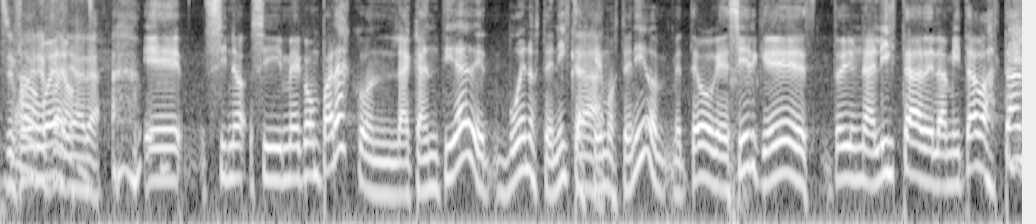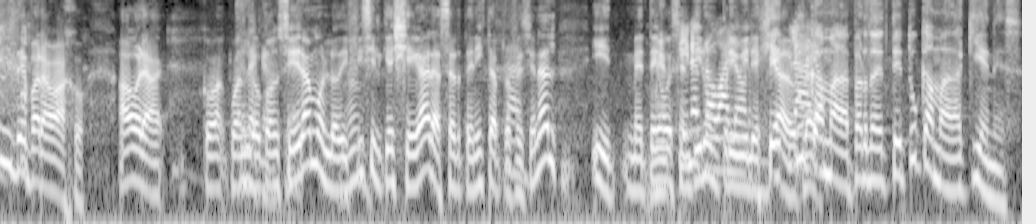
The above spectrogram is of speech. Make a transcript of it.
Se fue Ah, a ir a bueno. España ahora. Eh, si, no, si me comparás con la cantidad de buenos tenistas Claro. que hemos tenido, me tengo que decir que estoy en una lista de la mitad bastante para abajo. Ahora, cu- cuando consideramos lo difícil que es llegar a ser tenista profesional, y me tengo que sentir un valor. privilegiado. Sí, Tu claro. camada, perdón, de tu camada, ¿quién es?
